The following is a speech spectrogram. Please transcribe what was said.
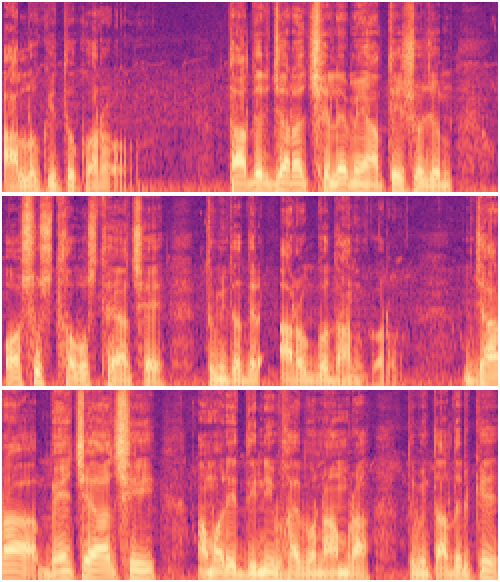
আলোকিত করো। তাদের যারা ছেলে মেয়ে, আত্মীয় স্বজন অসুস্থ অবস্থায় আছে, তুমি তাদের আরোগ্য দান করো। যারা বেঁচে আছি, আমার এই দিনী ভাই বোন আমরা, তুমি তাদেরকে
